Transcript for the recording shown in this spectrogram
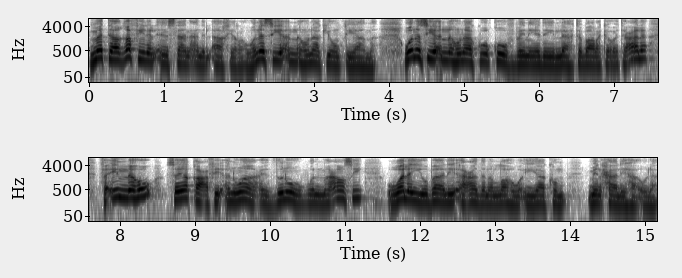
متى غفل الإنسان عن الآخرة ونسي أن هناك يوم قيامة ونسي أن هناك وقوف بين يدي الله تبارك وتعالى فإنه سيقع في أنواع الذنوب والمعاصي ولن يبالي أعاذنا الله وإياكم من حال هؤلاء.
